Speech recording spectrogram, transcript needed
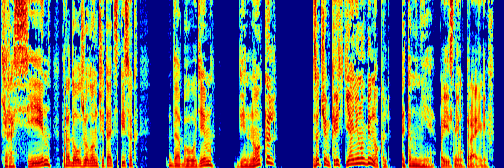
Керосин!» — продолжил он читать список. «Добудем. Бинокль? Зачем крестьянину бинокль?» «Это мне», — пояснил Крайнев.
